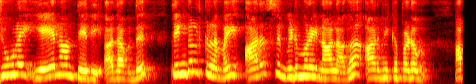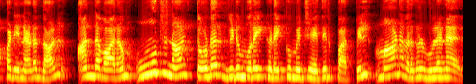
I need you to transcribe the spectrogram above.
ஜூலை ஏழாம் தேதி அதாவது திங்கட்கிழமை அரசு விடுமுறை நாளாக அறிவிக்கப்படும். அப்படி நடந்தால் அந்த வாரம் மூன்று நாள் தொடர் விடுமுறை கிடைக்கும் என்ற எதிர்பார்ப்பில் மாணவர்கள் உள்ளனர்.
